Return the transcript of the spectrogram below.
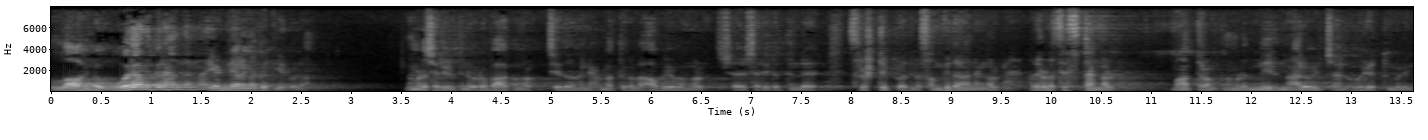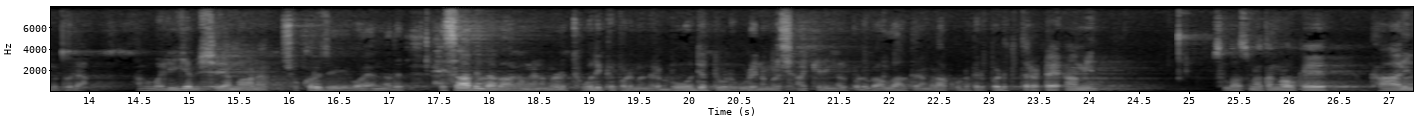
അള്ളാഹുവിന്റെ അനുഗ്രഹം തന്നെ എണ്ണിയാൽ നിങ്ങൾക്ക് തീരൂല. നമ്മുടെ ശരീരത്തിന്റെ ഓരോ ഭാഗങ്ങൾ ചെയ്ത അണത്തുകൾ അവയവങ്ങൾ ശരീരത്തിന്റെ സൃഷ്ടിപ്പ് അതിന്റെ സംവിധാനങ്ങൾ അതിലുള്ള സിസ്റ്റങ്ങൾ മാത്രം നമ്മൾ ഇന്നിരുന്ന് ആലോചിച്ചാൽ ഒരെത്തും പിടിയും കിട്ടൂല. അപ്പോൾ വലിയ വിഷയമാണ് ശുക്ർ ചെയ്യുക എന്നത്. ഹിസാബിന്റെ ഭാഗമായി നമ്മൾ ചോദിക്കപ്പെടുമെന്നൊരു ബോധ്യത്തോടു കൂടി നമ്മൾ ശാക്കിര്യങ്ങൾ പെടുക അള്ളാഹത്തെ നമ്മൾ ആ കൂട്ടത്തിൽ പെടുത്തി തരട്ടെ ആമീൻ സുല്ലാസ്മ തങ്ങളൊക്കെ കാലിൽ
